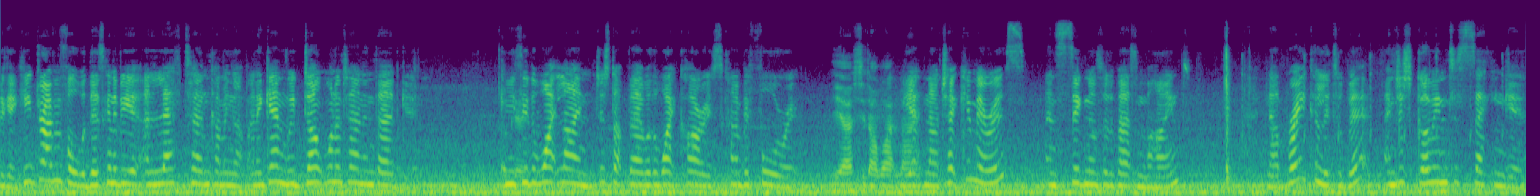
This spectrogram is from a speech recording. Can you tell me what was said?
Okay, keep driving forward. There's going to be a left turn coming up. And again, we don't want to turn in third gear. Can you see the white line just up there where the white car is, kind of before it? Yeah, I see that white line. Yeah, now check your mirrors and signal to the person behind. Now brake a little bit and just go into second gear.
